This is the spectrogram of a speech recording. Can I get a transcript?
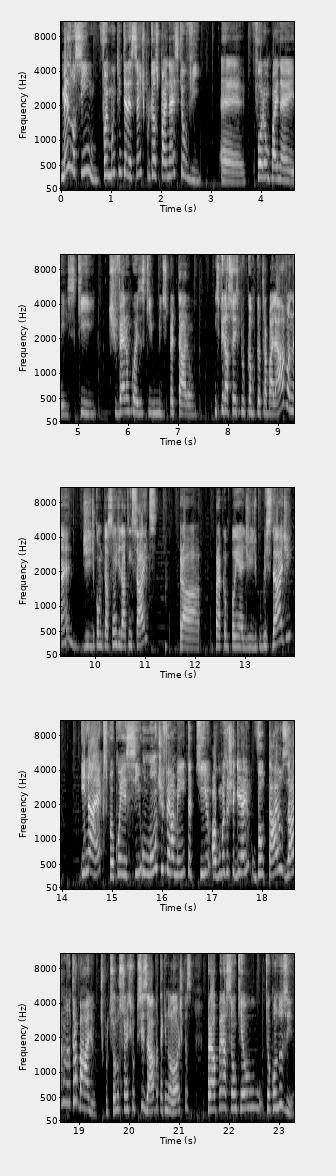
Mesmo assim, foi muito interessante, porque os painéis que eu vi é, foram painéis que tiveram coisas que me despertaram inspirações para o campo que eu trabalhava, né? De, de comunicação, de data insights, para a campanha de, de, publicidade. E na Expo eu conheci um monte de ferramenta que algumas eu cheguei a voltar a usar no meu trabalho. Tipo, de soluções que eu precisava, tecnológicas, para a operação que eu, que eu conduzia.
